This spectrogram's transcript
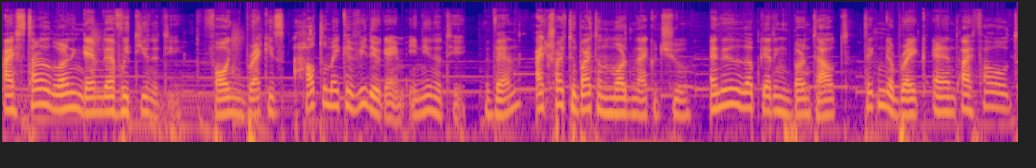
I started learning game dev with Unity, following Brackeys how to make a video game in Unity. Then I tried to bite on more than I could chew and ended up getting burnt out, taking a break and I followed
